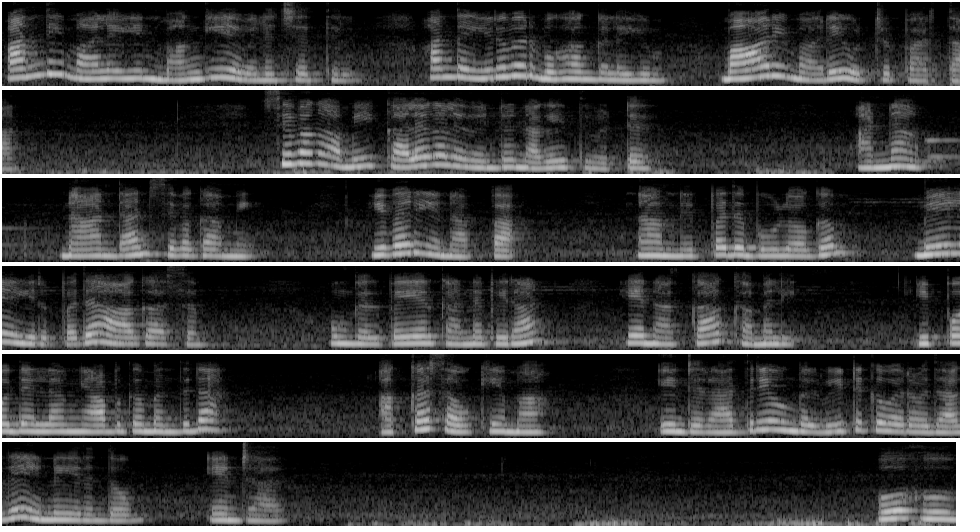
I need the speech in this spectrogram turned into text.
அந்தி மாலையின் மங்கிய வெளிச்சத்தில் அந்த இருவர் முகங்களையும் மாறி மாறி உற்று பார்த்தான். சிவகாமி கலகலவென்று நகைத்துவிட்டு அண்ணா நான் தான் சிவகாமி. இவர் என் அப்பா. நாம் நிற்பது பூலோகம் மேலே இருப்பது ஆகாசம். உங்கள் பெயர் கண்ணபிரான் என் அக்கா கமலி. இப்போதெல்லாம் ஞாபகம் வந்ததா? அக்கா சௌக்கியமா? இன்று ராத்திரி உங்கள் வீட்டுக்கு வருவதாக எண்ணியிருந்தோம் என்றார் ஓஹோ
